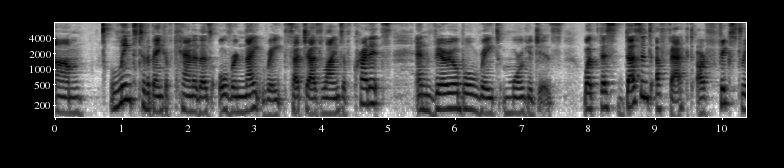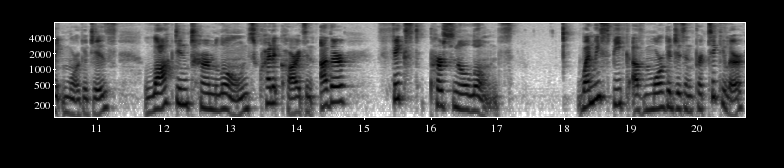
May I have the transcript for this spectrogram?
um, linked to the Bank of Canada's overnight rate, such as lines of credits and variable rate mortgages. What this doesn't affect are fixed rate mortgages, locked in term loans, credit cards, and other fixed personal loans. When we speak of mortgages in particular,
